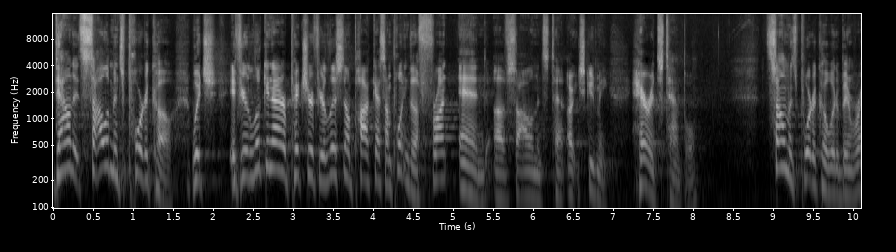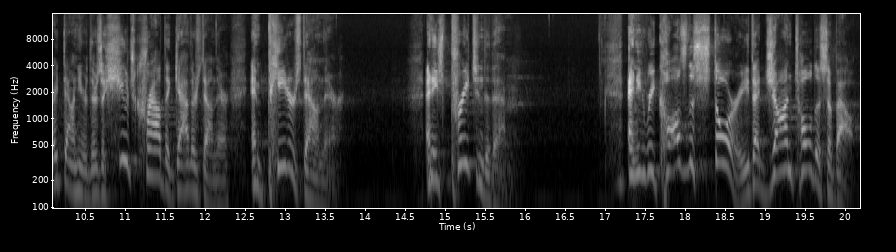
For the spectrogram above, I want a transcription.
down at Solomon's portico, which, if you're looking at our picture, if you're listening to podcast, I'm pointing to the front end of Solomon's temple, excuse me, Herod's temple. Solomon's portico would have been right down here. There's a huge crowd that gathers down there, and Peter's down there, and he's preaching to them. And he recalls the story that John told us about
